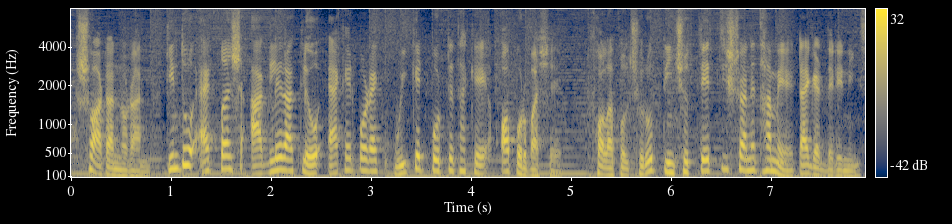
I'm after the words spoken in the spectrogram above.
একশো আটান্ন রান। কিন্তু এক পাশ আগলে রাখলেও একের পর এক উইকেট পড়তে থাকে অপর পাশে। ফলাফলস্বরূপ তিনশো তেত্রিশ রানে থামে টাইগারদের ইনিংস।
